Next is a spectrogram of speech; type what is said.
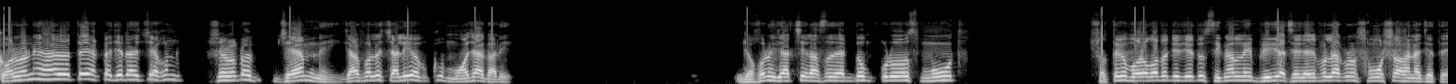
কলোনি হাইওয়েতে একটা যেটা হচ্ছে, এখন সেরকম একটা জ্যাম নেই, যার ফলে চালিয়ে খুব মজা গাড়ি। যখনই যাচ্ছে, রাস্তা একদম পুরো স্মুথ সব থেকে বড় কথা যে যেহেতু সিগন্যাল নেই ব্রিজ আছে, যার ফলে আর কোনো সমস্যা হয় না যেতে।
